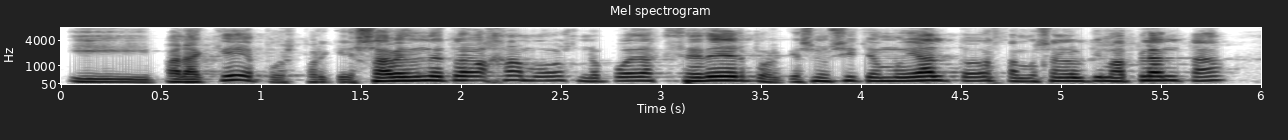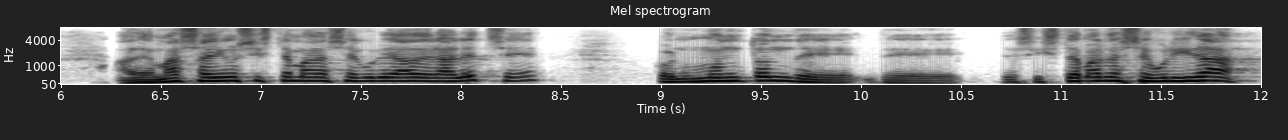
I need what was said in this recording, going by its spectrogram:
y ¿para qué? Pues porque sabe dónde trabajamos, no puede acceder porque es un sitio muy alto, estamos en la última planta. Además hay un sistema de seguridad de la leche con un montón de, sistemas de seguridad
